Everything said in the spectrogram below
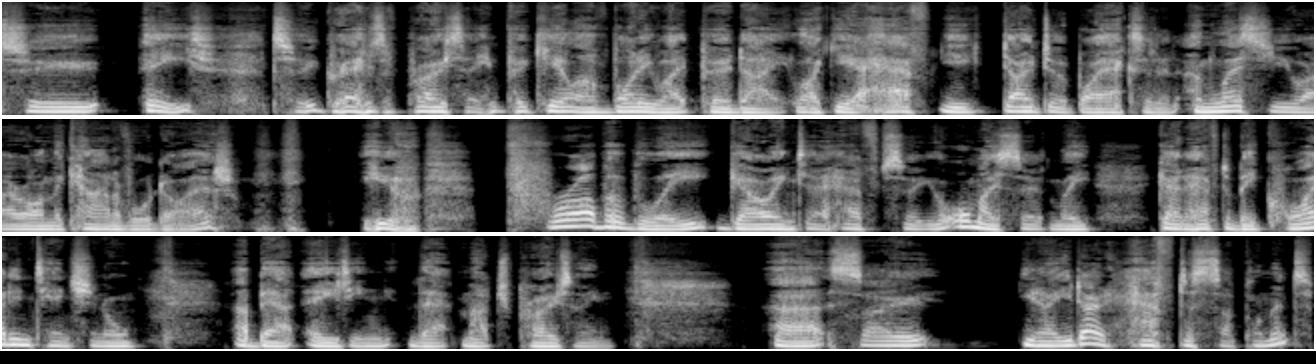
to eat two grams of protein per kilo of body weight per day. Like you have, you don't do it by accident unless you are on the carnivore diet. You're probably going to have to, you're almost certainly going to have to be quite intentional about eating that much protein. Uh, so, you know, you don't have to supplement.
